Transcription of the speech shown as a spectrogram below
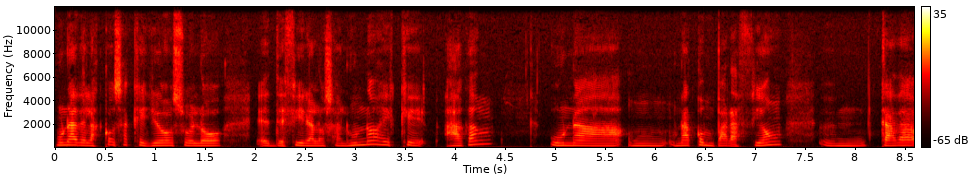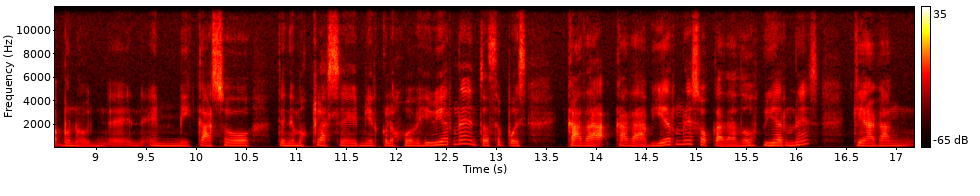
Una de las cosas que yo suelo eh, decir a los alumnos es que hagan una, una comparación mm, cada, bueno, en, en, mi caso tenemos clase miércoles, jueves y viernes, entonces pues cada, cada viernes o cada dos viernes que hagan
